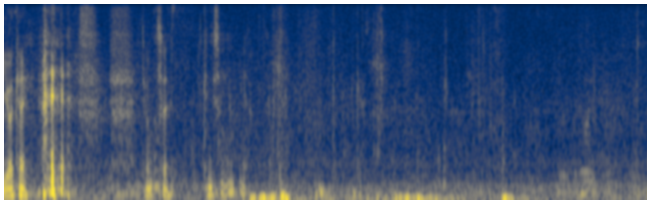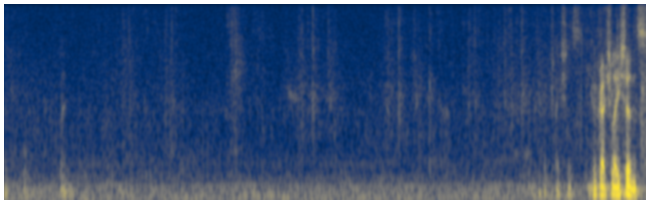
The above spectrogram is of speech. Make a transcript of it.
You okay? Do you want to? Can you say that? Yeah. There we go. Okay. Congratulations. Congratulations.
